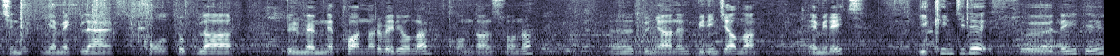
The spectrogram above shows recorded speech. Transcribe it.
içindeki yemekler, koltuklar, bilmem ne puanları veriyorlar. Ondan sonra dünyanın birinci alan Emirates. İkinci de e, neydi?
